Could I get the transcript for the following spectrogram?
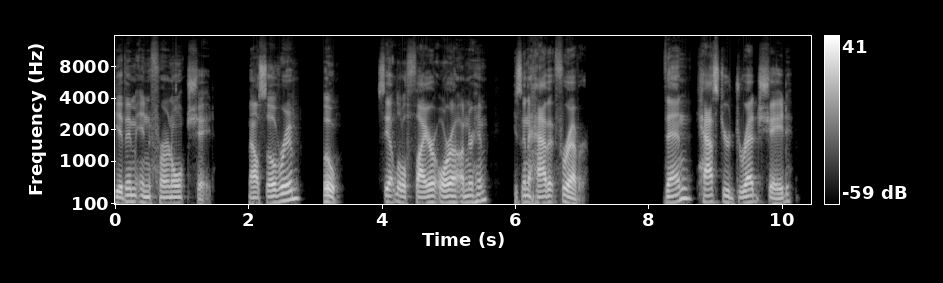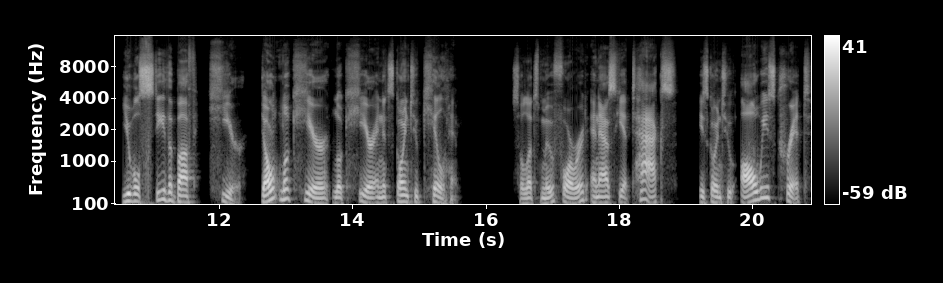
give him Infernal Shade. Mouse over him, boom. See that little fire aura under him? He's going to have it forever. Then cast your Dread Shade. You will see the buff here. Don't look here, look here, and it's going to kill him. So let's move forward. And as he attacks, he's going to always crit,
